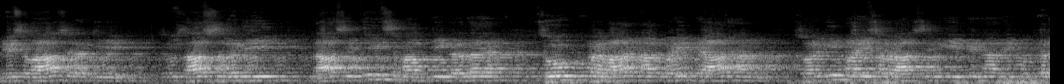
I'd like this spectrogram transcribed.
ਵਿਸ਼ਵਾਸ ਰੱਖੀਏ, ਸੋ ਸਾਧ ਸੰਗਤ ਜੀ ਦਾਸ ਇੱਥੇ ਹੀ ਸਮਾਪਤੀ ਕਰਦਾ ਹੈ। ਸੋ ਪਰਿਵਾਰ ਨਾਲ ਬੜੇ ਪਿਆਰ ਹਨ। ਸਵਰਗੀ ਭਾਈ ਸਵਰਾਜ ਸਿੰਘ ਜੀ ਤਿੰਨਾਂ ਦੇ ਪੁੱਤਰ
